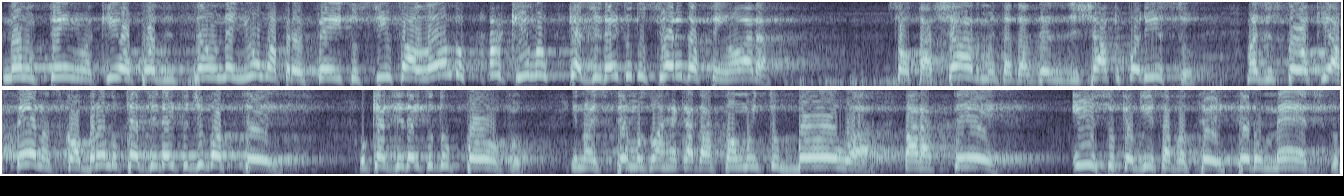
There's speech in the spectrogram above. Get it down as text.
Não tenho aqui oposição nenhuma, prefeito, sim falando aquilo que é direito do senhor e da senhora. Sou taxado muitas das vezes de chato por isso, mas estou aqui apenas cobrando o que é direito de vocês, o que é direito do povo. E nós temos uma arrecadação muito boa para ter isso que eu disse a vocês, ter um médico,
